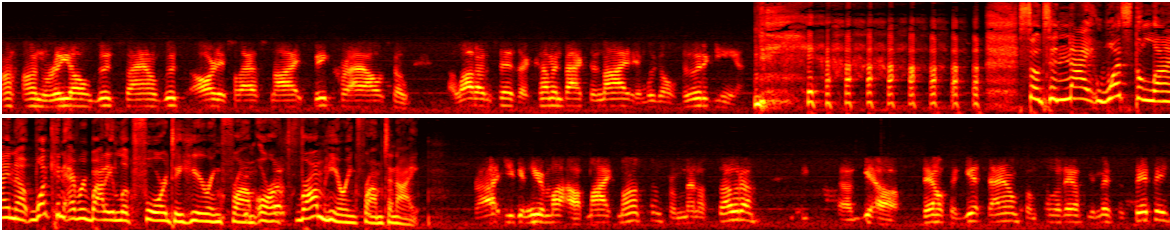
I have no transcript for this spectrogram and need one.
un- unreal. Good sound, good artists last night, big crowd. So a lot of them says they're coming back tonight, and we're going to do it again. So tonight, what's the lineup? What can everybody look forward to hearing from or from hearing from tonight? right? You can hear my, uh, Mike Munson from Minnesota, uh, uh, Delta Get Down from Philadelphia, Mississippi,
